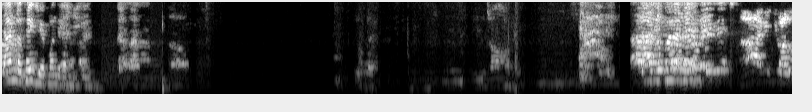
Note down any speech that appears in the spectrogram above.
ચાંદલો થઈ ગયો મંદિર બોલો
